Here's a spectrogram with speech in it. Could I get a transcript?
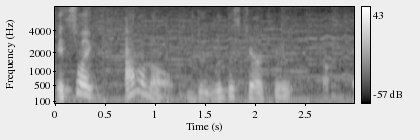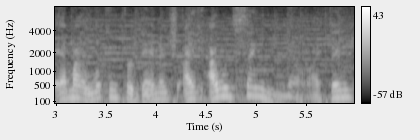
It's like I don't know with this character. Uh, am I looking for damage? I I would say no. I think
